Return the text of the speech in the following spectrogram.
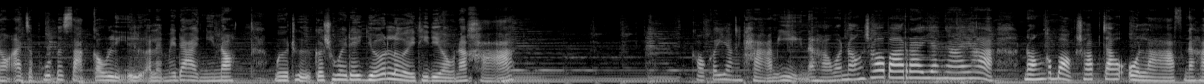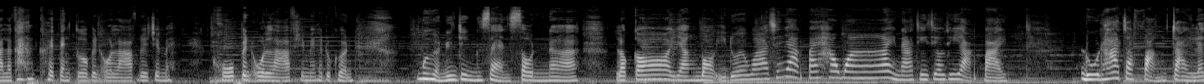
น้องอาจจะพูดภาษาเกาหลีหรืออะไรไม่ได้อย่างนี้เนาะ มือถือก็ช่วยได้เยอะเลยทีเดียวนะคะ เขาก็ยังถามอีกนะคะ ว่าน้องชอบอะไรยังไงค่ะ น้องก็บอกชอบเจ้าโอลาฟนะคะ แล้วก็เคยแต่งตัวเป็นโอลาฟด้วยใช่ไหมโคฟเป็นโอลาฟใช่ไหมคะทุกคนเหมือนจริงๆ แสนสนนะคะแล้วก็ยังบอกอีกด้วยว่า ฉันอยากไปฮาวายนะที่เที่ยวที่อยากไป ดูท่าจะฝังใจและ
